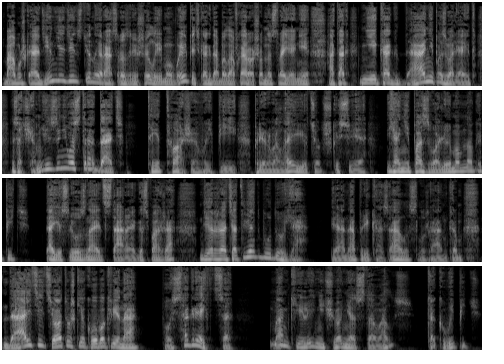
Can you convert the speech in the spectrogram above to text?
Бабушка один единственный раз разрешила ему выпить, когда была в хорошем настроении, а так никогда не позволяет. Зачем мне из-за него страдать? Ты тоже выпей, — прервала ее тетушка Сюэ. Я не позволю ему много пить. А если узнает старая госпожа, держать ответ буду я. И она приказала служанкам, дайте тетушке кубок вина, пусть согреется. Мамке Или ничего не оставалось, как выпить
